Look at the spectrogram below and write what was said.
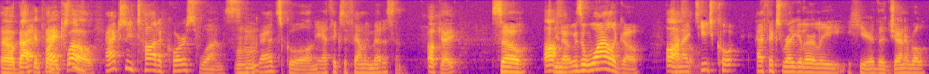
uh, back I, in 2012. I actually, actually, taught a course once mm-hmm. in grad school on the ethics of family medicine. Okay. So, awesome. you know, it was a while ago. Awesome. And I teach co- ethics regularly here, the general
